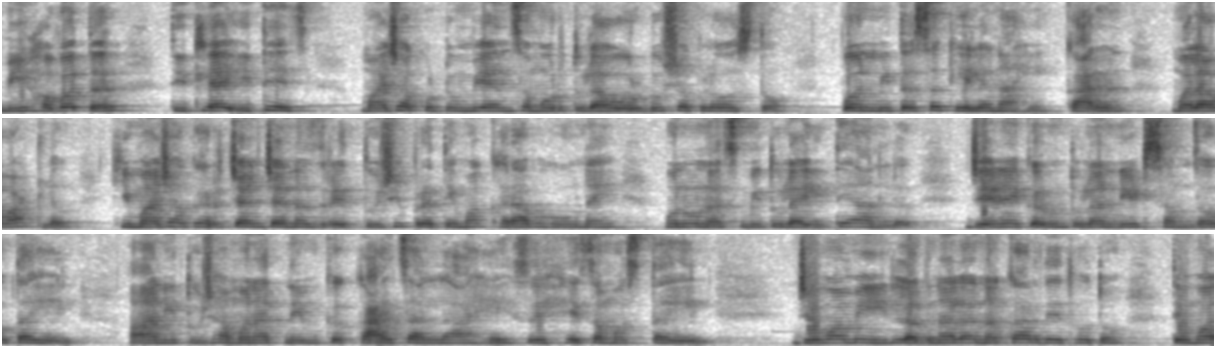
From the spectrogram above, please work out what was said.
मी हवं तर तिथल्या इथेच माझ्या कुटुंबियांसमोर तुला ओरडू शकलो असतो पण मी तसं केलं नाही. कारण मला वाटलं की माझ्या घरच्यांच्या नजरेत तुझी प्रतिमा खराब होऊ नये म्हणूनच मी तुला इथे आणलं जेणेकरून तुला नीट समजावता येईल आणि तुझ्या मनात नेमकं काय चाललं आहे हे- हे समजता येईल. जेव्हा मी लग्नाला नकार देत होतो तेव्हा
